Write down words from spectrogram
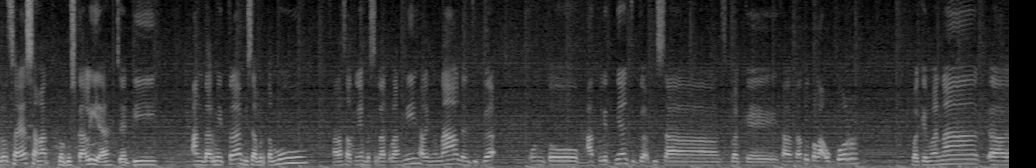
Menurut saya sangat bagus sekali ya. Jadi antar mitra bisa bertemu, salah satunya bersilaturahmi, saling kenal dan juga untuk atletnya juga bisa sebagai salah satu tolak ukur bagaimana uh,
